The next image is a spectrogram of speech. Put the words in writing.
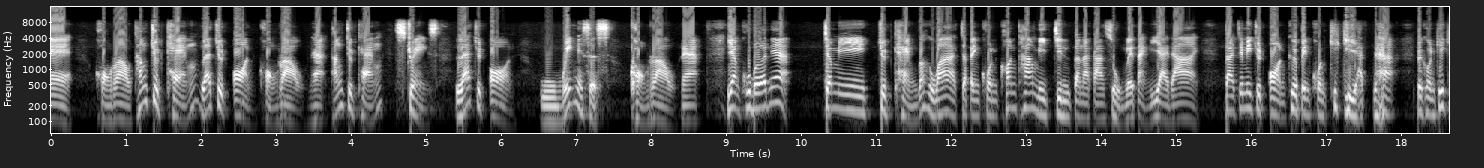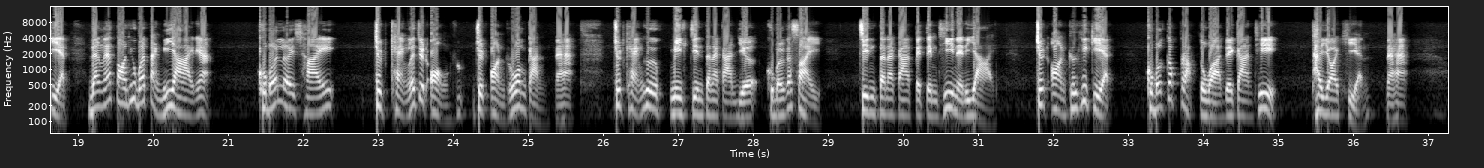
ของเราทั้งจุดแข็งและจุดอ่อนของเรานะฮะทั้งจุดแข็ง strengths และจุดอ่อน weaknesses ของเรานะฮะอย่างครูเบิร์ตเนี่ยจะมีจุดแข็งก็คือว่าจะเป็นคนค่อนข้างมีจินตนาการสูงเลยแต่งนิยายได้ แต่จะมีจุดอ่อนคือเป็นคนขี้เกียจนะฮะเป็นคนขี้เกียจดังนั้นตอนที่ครูเบิร์ตแต่งนิยายเนี่ยครูเบิร์ตเลยใช้ จุดแข็งและจุดอ่อนจุดอ่อนร่วมกันนะฮะจุดแข็งคือมีจินตนาการเยอะครูเบิร์ตก็ใส่จินตนาการไปเต็มที่ในนิยาย จุดอ่อนคือขี้เกียจครูเบิร์ตก็ปรับตัวโดยการที่ทยอยเขียนนะฮะ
